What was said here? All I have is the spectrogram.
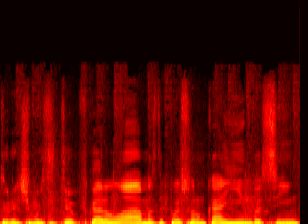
durante muito tempo ficaram lá, mas depois foram caindo, assim.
